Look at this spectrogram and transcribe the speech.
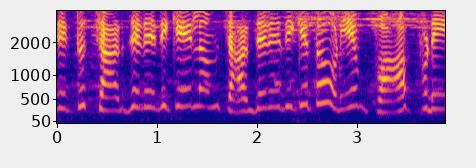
যে একটু চার্জের এদিকে এলাম চার্জের এদিকে তো, ওরে বাপরে!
